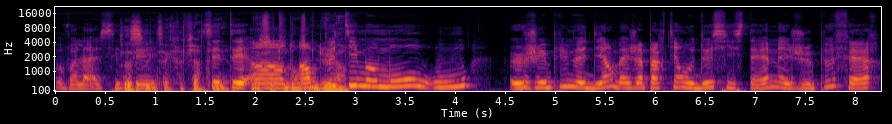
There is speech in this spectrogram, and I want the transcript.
voilà, c'était une sacrée fierté. C'était un, un petit moment où j'ai pu me dire, ben, j'appartiens aux deux systèmes et je peux faire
